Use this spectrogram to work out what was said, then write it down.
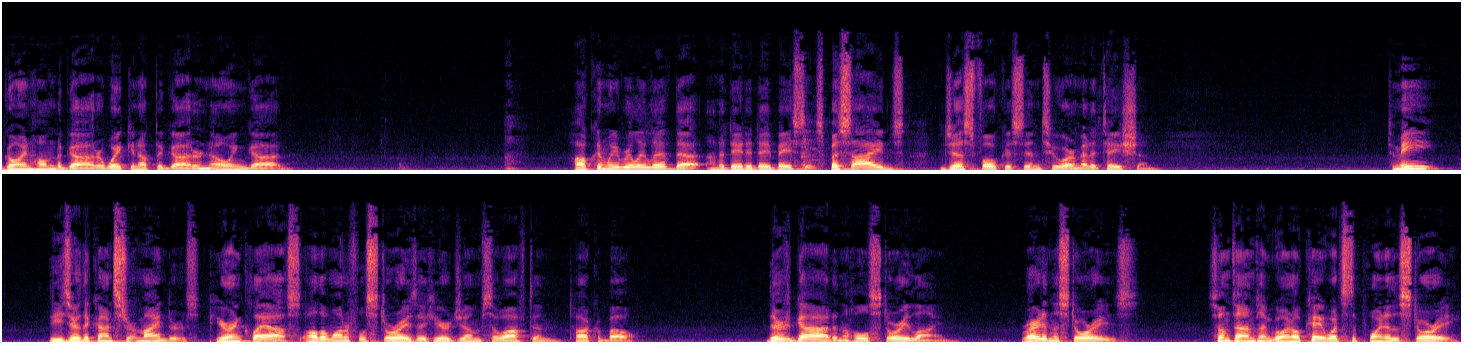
going home to God or waking up to God or knowing God, how can we really live that on a day to day basis besides just focus into our meditation? To me, these are the constant reminders here in class, all the wonderful stories I hear Jim so often talk about. There's God in the whole storyline, right in the stories. Sometimes I'm going, okay, what's the point of the story?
